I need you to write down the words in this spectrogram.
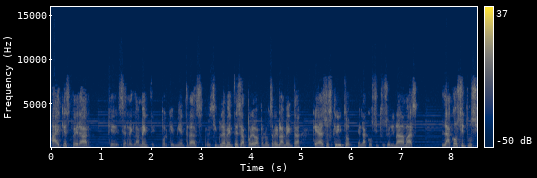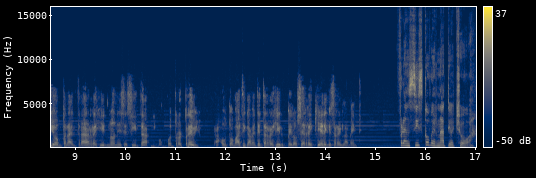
hay que esperar que se reglamente, porque mientras simplemente se aprueba pero no se reglamenta, queda eso escrito en la Constitución y nada más. La Constitución para entrar a regir no necesita ningún control previo automáticamente te regir, pero se requiere que se reglamente. Francisco Bernate Ochoa,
